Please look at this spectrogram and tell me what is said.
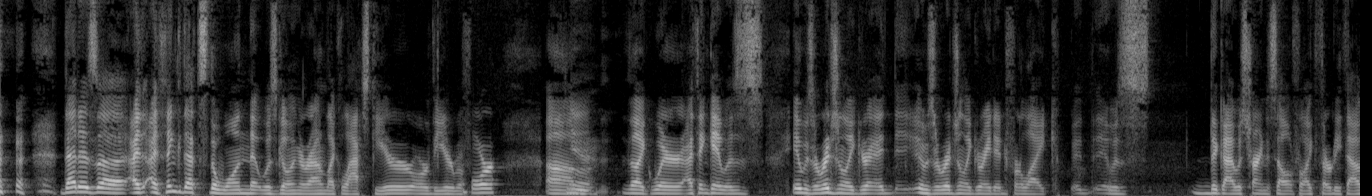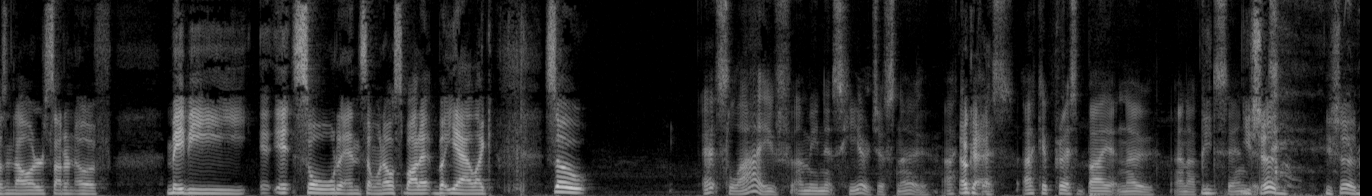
that is. Uh, I, I think that's the one that was going around like last year or the year before. Um, Yeah. like where I think it was. It was originally graded, It was originally graded for like it, it was. The guy was trying to sell it for like thirty thousand dollars. So I don't know if maybe it, it sold and someone else bought it. But yeah, like so. It's live. I mean, it's here just now. I could Okay. press. I could press buy it now, and I could You, send you it. should. You should.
